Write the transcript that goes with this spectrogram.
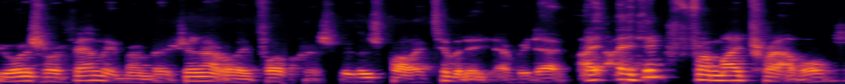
yours or family members, you're not really focused. We lose productivity every day. I, I think from my travels,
